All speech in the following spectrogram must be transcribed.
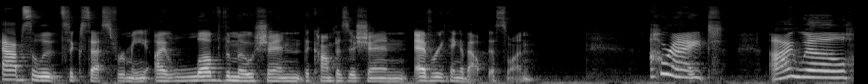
absolute success for me. I love the motion, the composition, everything about this one. All right, I will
